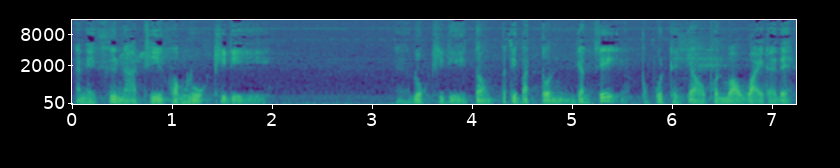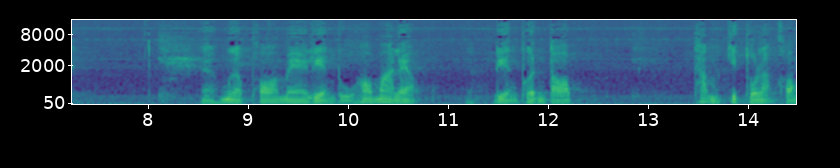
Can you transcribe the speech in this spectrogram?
อันนี้คือนาทีของลูกที่ดี ลูกที่ดีต้องปฏิบัติตนอย่างที่พระพุทธเจ้าพนว่าไว้แต่เด้เมื่อพ่อแม่เลี้ยงดูเฮ้ามาแล้วเลี้ยงเพลินตอบทำกิจโทระของ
